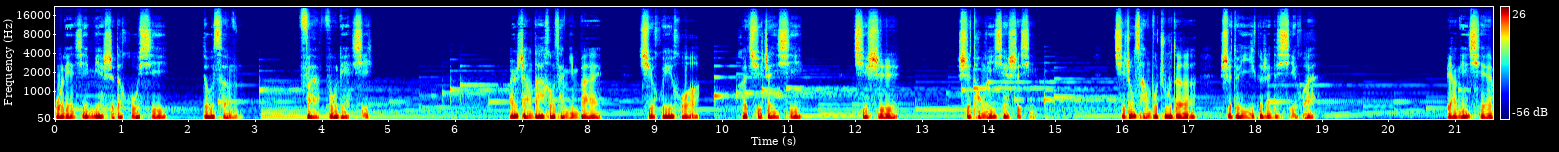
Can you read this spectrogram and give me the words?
我连见面时的呼吸都曾。反复练习，而长大后才明白，去挥霍和去珍惜，其实是同一件事情。其中藏不住的是对一个人的喜欢。两年前，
